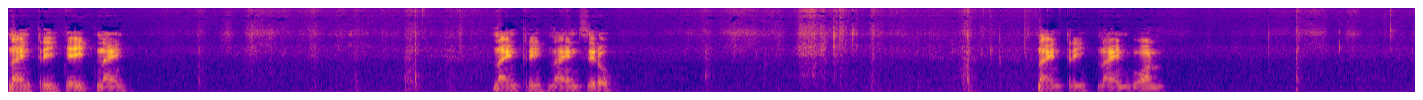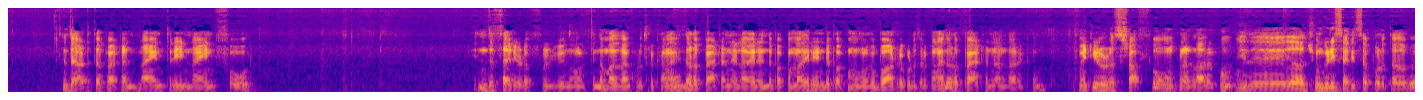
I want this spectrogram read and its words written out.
nine three eight nine nine three nine zero nine three nine one இது அடுத்த pattern nine three nine four இந்த சாரியோட ஃபுல் வியூ உங்களுக்கு இந்த மாதிரி தான் கொடுத்துருக்காங்க. இதோட பேட்டர்ன் எல்லாமே ரெண்டு பக்கம் மாதிரி ரெண்டு பக்கம் உங்களுக்கு பார்டர் கொடுத்துருக்காங்க. இதோட பேட்டர்ன் நல்லாயிருக்கும் மெட்டீரியலோட ஸ்டஃப்பும் உங்களுக்கு நல்லாயிருக்கும் இது ஏதாவது சுங்குடி சாரீஸை பொறுத்தளவு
